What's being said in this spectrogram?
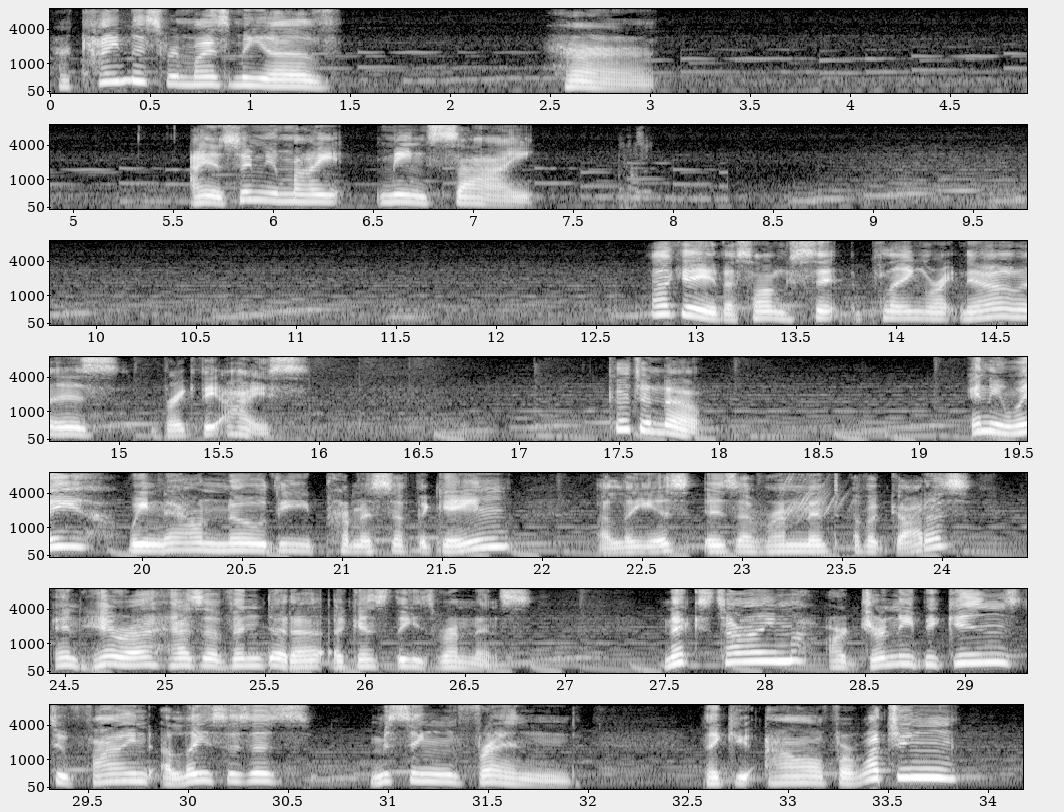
Her kindness reminds me of... her. I assume you might mean Sai. Okay, the song playing right now is Break the Ice. Good to know. Anyway, we now know the premise of the game. Elias is a remnant of a goddess, and Hera has a vendetta against these remnants. Next time, our journey begins to find Elasis' missing friend. Thank you all for watching,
